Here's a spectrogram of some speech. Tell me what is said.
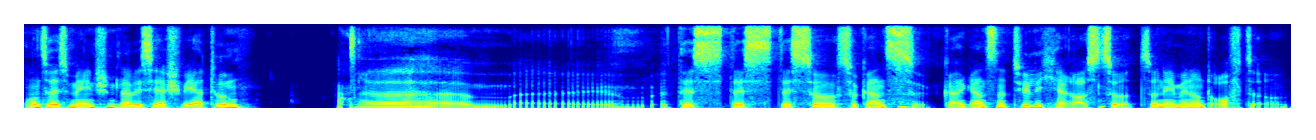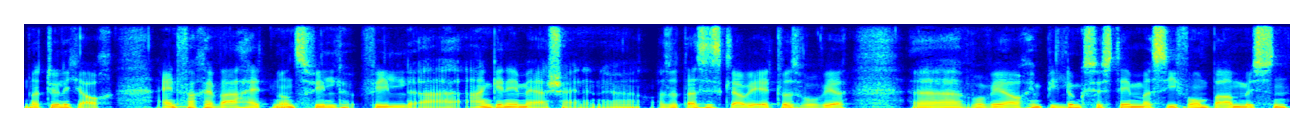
uns als Menschen, glaube ich, sehr schwer tun, äh, das, das, das so, so ganz, ganz natürlich herauszunehmen und oft natürlich auch einfache Wahrheiten uns viel, viel äh, angenehmer erscheinen. Ja. Also das ist, glaube ich, etwas, wo wir, äh, wo wir auch im Bildungssystem massiv umbauen müssen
